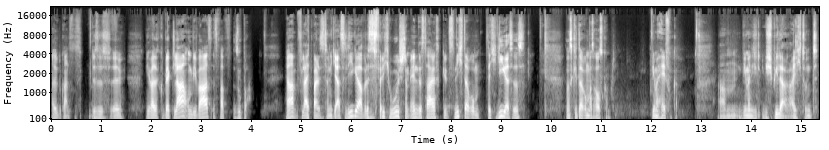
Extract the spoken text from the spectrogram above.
Also du kannst es. Das ist, äh, mir war das komplett klar. Und wie war es? Es war super. Ja, vielleicht war es noch nicht erste Liga, aber das ist völlig wurscht. Am Ende des Tages geht es nicht darum, welche Liga es ist, sondern es geht darum, was rauskommt. Wie man helfen kann. Ähm, wie man die, die Spieler erreicht. Und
